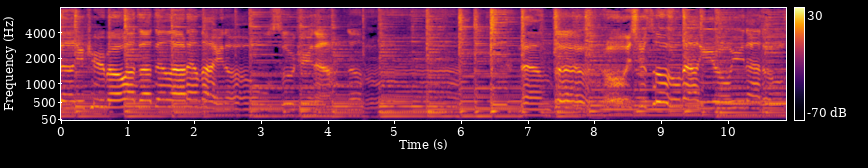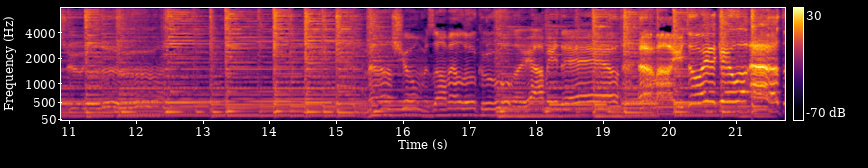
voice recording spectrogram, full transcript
たに牙は立てられないの。好きなんだもんなんて美味しそうな匂いなのシュル真正目覚める暗闇で甘い吐息を当て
